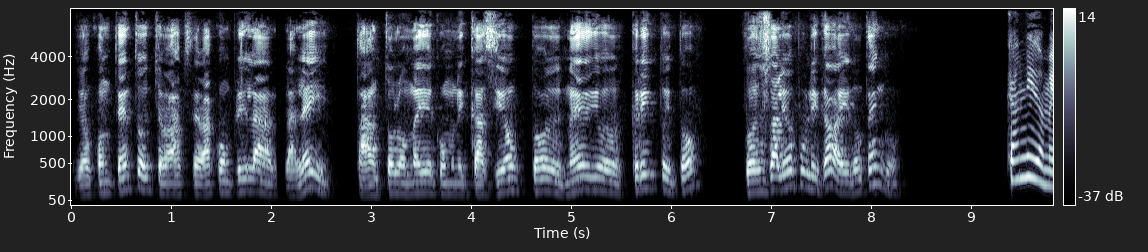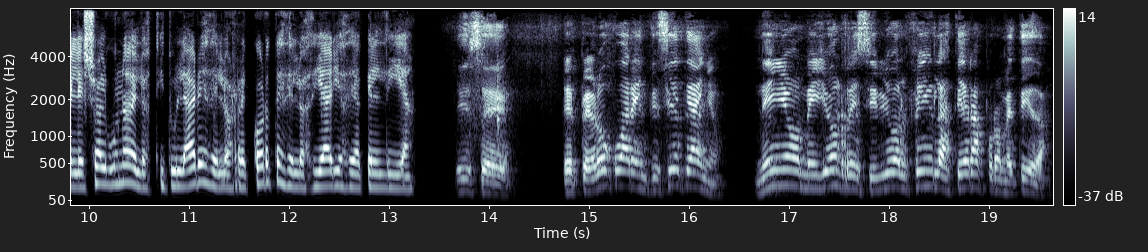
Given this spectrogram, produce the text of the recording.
Yo contento, se va, se va a cumplir la, la ley. Tanto los medios de comunicación, todo el medio escrito y todo. Todo eso salió publicado, ahí lo tengo. Cándido me leyó algunos de los titulares de los recortes de los diarios de aquel día. Dice, esperó 47 años. Niño Millón recibió al fin las tierras prometidas.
